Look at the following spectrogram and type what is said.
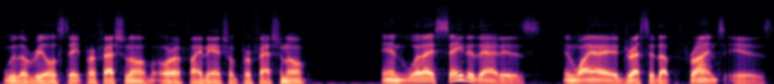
with a real estate professional or a financial professional. And what I say to that is, and why I address it up front is,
